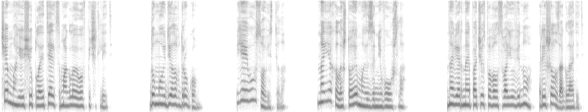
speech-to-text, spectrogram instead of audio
Чем мое щуплое тельце могло его впечатлить? Думаю, дело в другом. Я его усовестила. Наехала, что Эмма из-за него ушла. Наверное, почувствовал свою вину, решил загладить.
